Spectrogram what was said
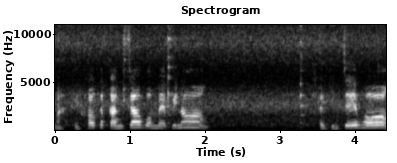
มากินข้าวด้วยกันเจ้าพ่อแม่พี่น้องใครกินเจพอง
